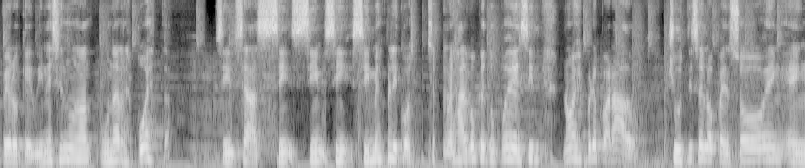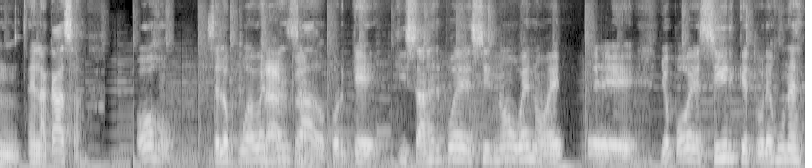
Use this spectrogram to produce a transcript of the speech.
pero que viene siendo una, una respuesta. Sí, o sea, sí, sí, sí, me explico. No es algo que tú puedes decir, no, es preparado. Chuti se lo pensó en, en, en la casa. Ojo, se lo pudo haber claro, pensado, claro. porque quizás él puede decir, no, bueno, este, yo puedo decir que tú eres una,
